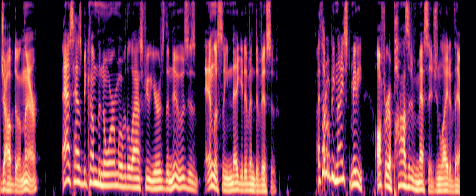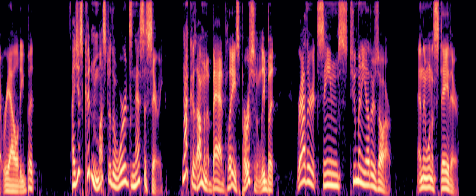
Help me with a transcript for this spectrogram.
job done there. As has become the norm over the last few years, the news is endlessly negative and divisive. I thought it would be nice to maybe offer a positive message in light of that reality, but I just couldn't muster the words necessary. Not because I'm in a bad place personally, but rather it seems too many others are, and they want to stay there.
